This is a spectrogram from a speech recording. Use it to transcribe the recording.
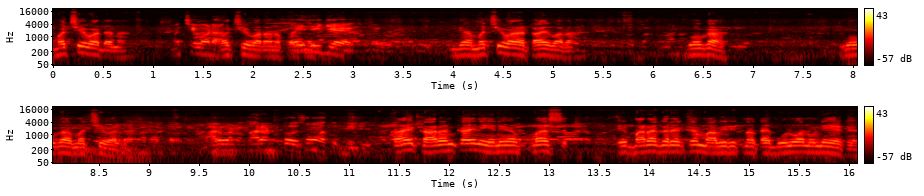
મચ્છીવાડાના. મચ્છીવાડા. મચ્છીવાડાના પ્રમુખ. ત્યાં મચ્છીવાડા ટાઈવાળા ગોગા. ગોગા મચ્છીવાડા. મારવાનું કારણ તો શું હતું બીજું? કાંઈ કારણ કાંઈ નહીં. એને બસ એ મારા ઘરે કેમ આવી રીતના કાંઈ બોલવાનું નહીં કે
